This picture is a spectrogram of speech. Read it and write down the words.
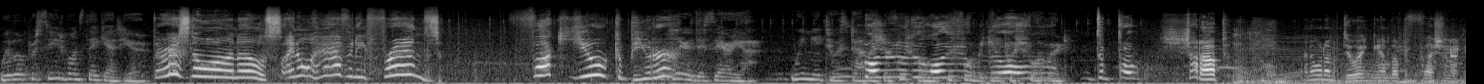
We will proceed once they get here. There is no one else! I don't have any friends! Fuck you, computer! Clear this area. We need to establish a foothold before we can push forward. Shut up! I know what I'm doing, I'm a professional. We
